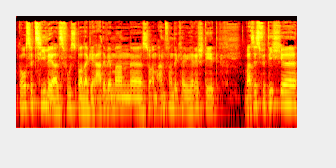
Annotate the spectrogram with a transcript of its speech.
große Ziele als Fußballer, gerade wenn man äh, so am Anfang der Karriere steht. Was ist für dich äh,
